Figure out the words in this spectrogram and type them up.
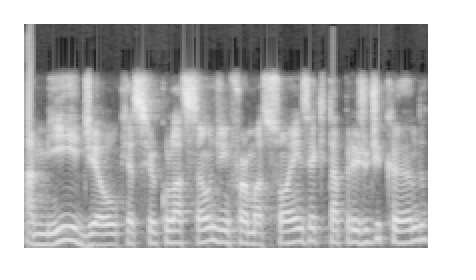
a mídia ou que a circulação de informações é que está prejudicando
